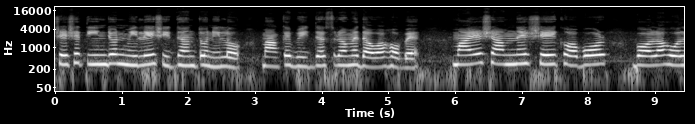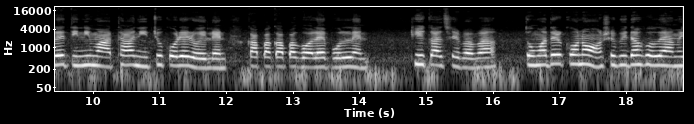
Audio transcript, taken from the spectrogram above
শেষে তিনজন মিলে সিদ্ধান্ত নিল, মাকে বৃদ্ধাশ্রমে দেওয়া হবে। মায়ের সামনে সেই খবর বলা হলে তিনি মাথা নিচু করে রইলেন, কাঁপা কাঁপা গলায় বললেন, ঠিক আছে বাবা, তোমাদের কোনো অসুবিধা হলে আমি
